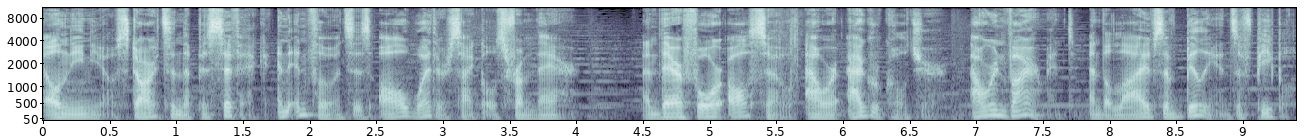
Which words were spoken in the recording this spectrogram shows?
El Nino starts in the Pacific and influences all weather cycles from there, and therefore also our agriculture, our environment, and the lives of billions of people.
